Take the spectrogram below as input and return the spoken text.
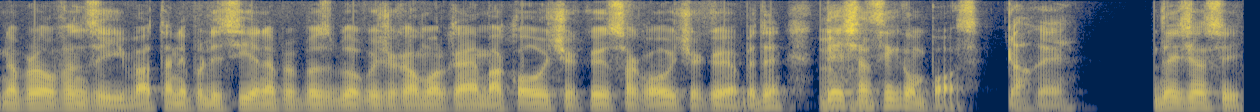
nëpër ofenziva, tani policia nëpër postblloqe që ka marrë ka e a ka UÇK, sa ka UÇK, apo din, ndeshja si kom pas. Okej. Ndeshja si.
